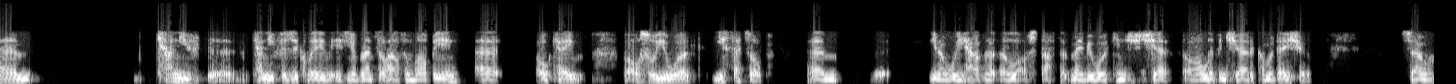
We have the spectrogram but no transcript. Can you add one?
um, can you uh, can you physically is your mental health and well being uh, okay, but also your work your setup. Um, you know, we have a, a, lot of staff that maybe work in share or live in shared accommodation. So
